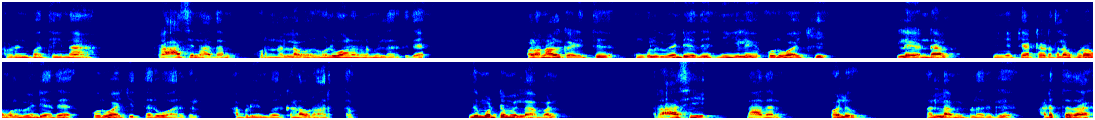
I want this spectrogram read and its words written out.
அப்படின்னு பார்த்தீங்கன்னா ராசிநாதன் ஒரு நல்ல ஒரு வலுவான நிலைமையில் இருக்குது. பல நாள் கழித்து உங்களுக்கு வேண்டியது நீங்களே உருவாக்கி இல்லை என்றால் நீங்கள் கேட்ட இடத்துல கூட உங்களுக்கு வேண்டியதை உருவாக்கி தருவார்கள் அப்படி என்பதற்கான ஒரு அர்த்தம். இது மட்டும் இல்லாமல் ராசிநாதன் வலு நல்ல அமைப்பில் இருக்குது அடுத்ததாக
